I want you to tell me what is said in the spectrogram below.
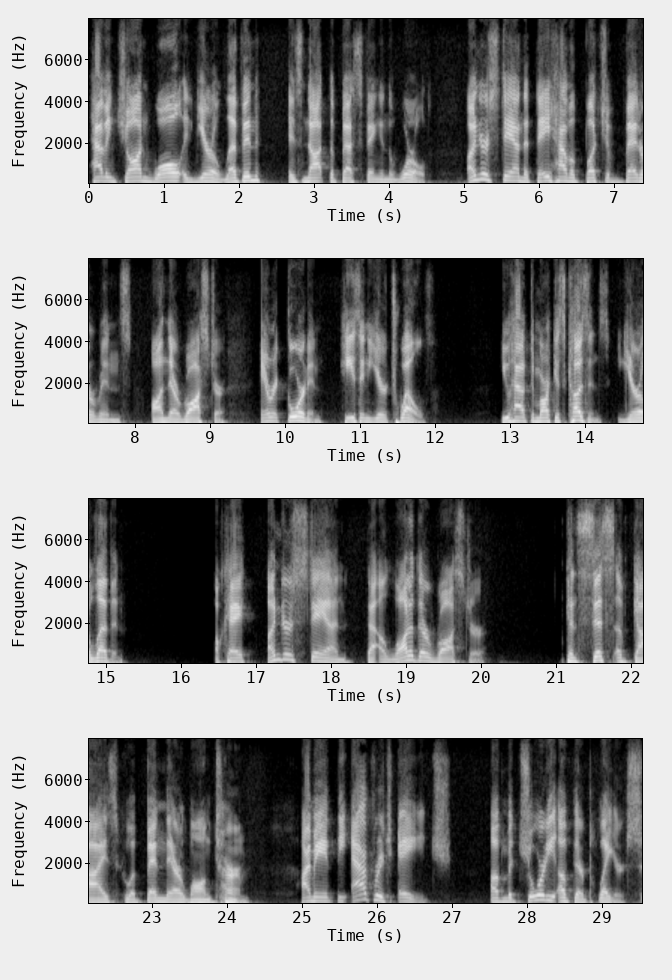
Having John Wall in year 11 is not the best thing in the world. Understand that they have a bunch of veterans on their roster. Eric Gordon, he's in year 12. You have DeMarcus Cousins, year 11. Okay? Understand that a lot of their roster consists of guys who have been there long term. I mean, the average age of majority of their players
